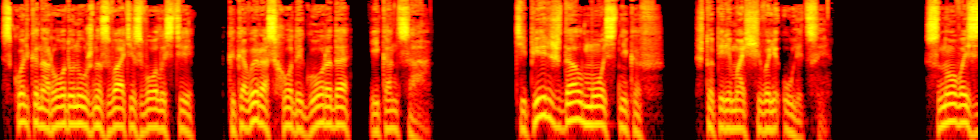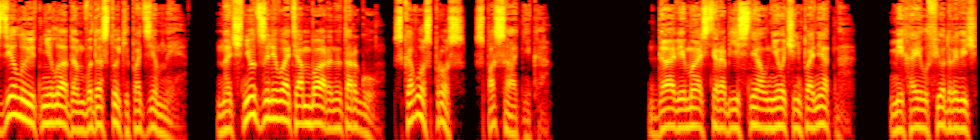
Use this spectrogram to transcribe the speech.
сколько народу нужно звать из волости, каковы расходы города и конца. Теперь ждал мостников, что перемащивали улицы. Снова сделают неладом водостоки подземные. Начнет заливать амбары на торгу. С кого спрос? С посадника. Дави мастер объяснял не очень понятно. Михаил Федорович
